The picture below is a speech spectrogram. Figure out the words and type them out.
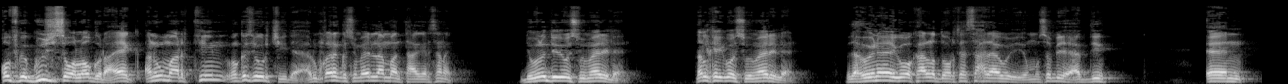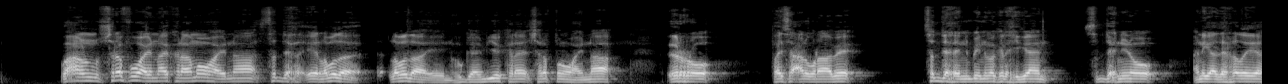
Qofka guushiisa waa loo goraa. Eeg anigu martin waan ka soo horjeedaa. Anigu qaranka somaliland baan taageersanay dowladdeeda waa somaliland dalkayga waa somaliland madaxweynahayga waa kaa la doortay saxdaa weeye musabix cabdi. Waxaan sharaf u haynaa karaamo u haynaa saddex labada labada hogaamiye kale sharaf u haynaa. Ciro faysal calwaraabe saddexda nin bay nima kala xigaan. Saddex nin oo aniga adeeradaya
